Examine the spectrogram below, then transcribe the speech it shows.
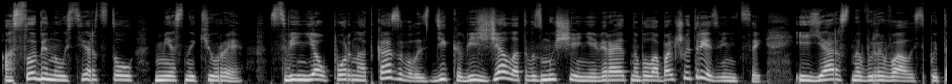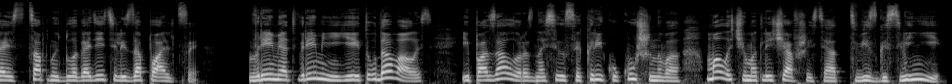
Особенно усердствовал местный кюре. Свинья упорно отказывалась, дико визжала от возмущения, вероятно, была большой трезвенницей, и яростно вырывалась, пытаясь цапнуть благодетелей за пальцы. Время от времени ей это удавалось, и по залу разносился крик укушенного, мало чем отличавшийся от визга свиньи.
